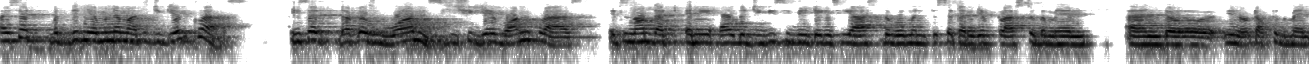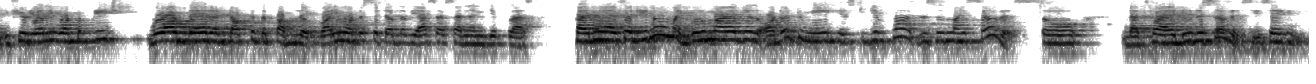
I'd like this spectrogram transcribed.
I said, but did Yamuna Mataji give class? He said that was once, he, she gave one class. It's not that any, all the GBC meetings, he asked the woman to sit and give class to the men and, uh, you know, talk to the men. If you really want to preach, go out there and talk to the public. Why you want to sit on the Vyasasana and give class? Finally, I said, you know, my Guru Maharaj's order to me is to give class. This is my service. So that's why I do the service. He said,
